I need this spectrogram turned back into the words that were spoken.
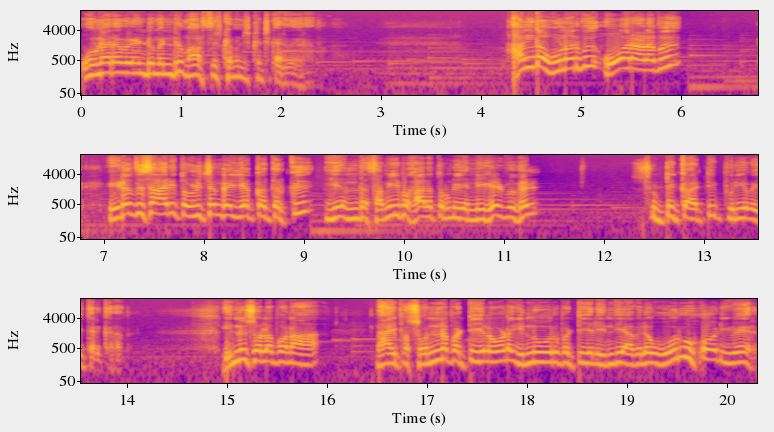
உணர வேண்டும் என்று மார்க்சிஸ்ட் கம்யூனிஸ்ட் கட்சி கருதுகிறது. அந்த உணர்வு ஓரளவு இடதுசாரி தொழிற்சங்க இயக்கத்திற்கு இந்த சமீப காலத்தினுடைய நிகழ்வுகள் சுட்டிக்காட்டி புரிய வைத்திருக்கிறது. இன்னும் சொல்லப்போனால் நான் இப்போ சொன்ன பட்டியலோடு இன்னொரு பட்டியல் இந்தியாவில் ஒரு கோடி பேர்.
